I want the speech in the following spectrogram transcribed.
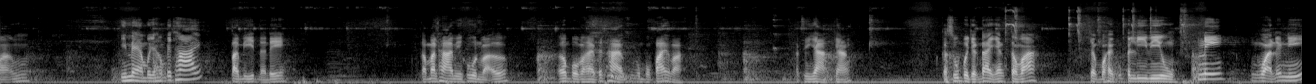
ว่าอืมอีแม่บ่อยากให้ไปถ่ายตามอีทน่ะเด้ก็มาถามอีกคูณว่าเออเออบ่ให้ไปถ่ายกูก็บ่ไปว่ะอาจสิอยากหยังกระสู้บ่อยากได้หยังแต่ว่าจะบ่ให้กูไปรีวิว นี่ว่าเรื่องนี้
